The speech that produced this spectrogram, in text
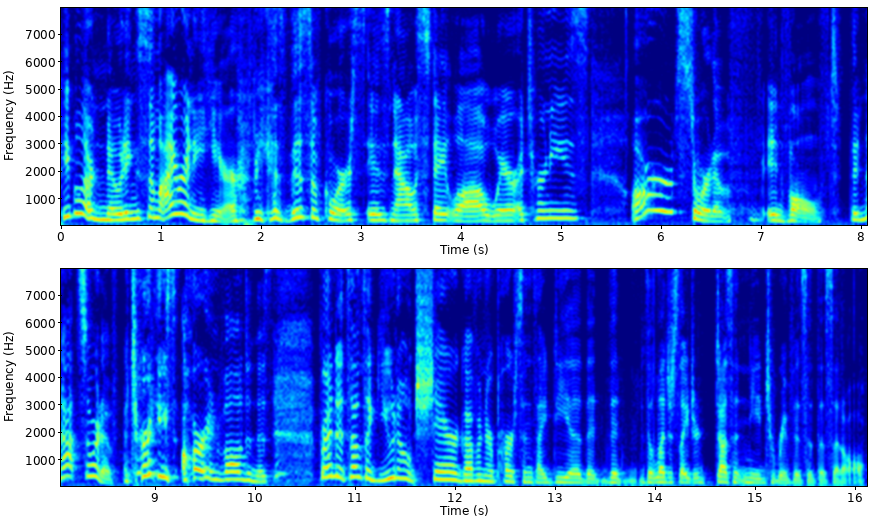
people are noting some irony here because this, of course, is now state law where attorneys are sort of involved. They're not sort of. Attorneys are involved in this. Brenda, it sounds like you don't share Governor Parsons' idea that, that the legislature doesn't need to revisit this at all.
